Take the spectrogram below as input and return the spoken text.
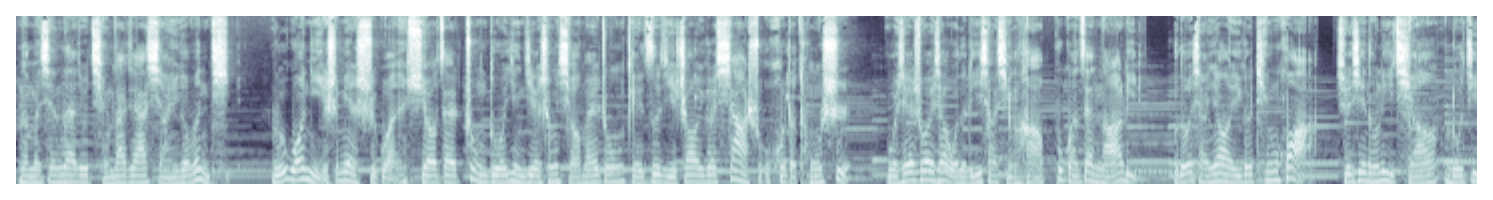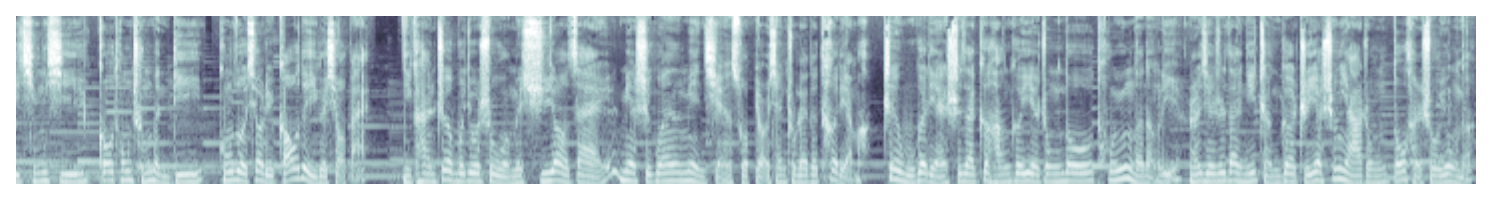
那么现在就请大家想一个问题。如果你是面试官，需要在众多应届生小白中给自己招一个下属或者同事，我先说一下我的理想型哈，不管在哪里，我都想要一个听话、学习能力强、逻辑清晰、沟通成本低、工作效率高的一个小白。你看，这不就是我们需要在面试官面前所表现出来的特点吗？这五个点是在各行各业中都通用的能力，而且是在你整个职业生涯中都很受用的。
